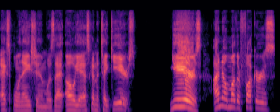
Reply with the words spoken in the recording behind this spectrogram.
explanation was that, oh, yeah, it's going to take years. Years. I know motherfuckers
